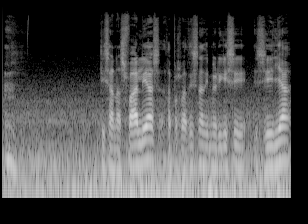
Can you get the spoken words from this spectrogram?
της ανασφάλειας. Θα προσπαθήσει να δημιουργήσει ζήλια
